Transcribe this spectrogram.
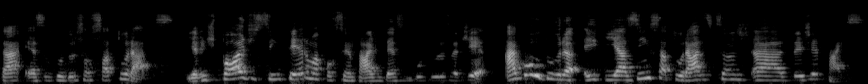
tá? Essas gorduras são saturadas. E a gente pode sim ter uma porcentagem dessas gorduras na dieta. A gordura e, as insaturadas, que são as, vegetais,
